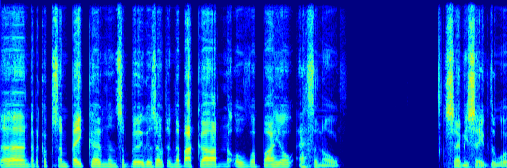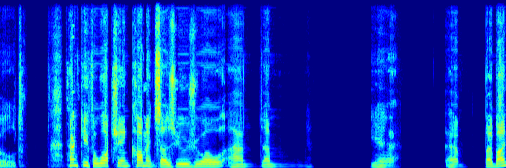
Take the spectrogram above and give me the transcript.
uh, I'm gonna cook some bacon and some burgers out in the back garden over bioethanol. Semi save the world. Thank you for watching. Comments as usual and um, yeah. Um, bye bye.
